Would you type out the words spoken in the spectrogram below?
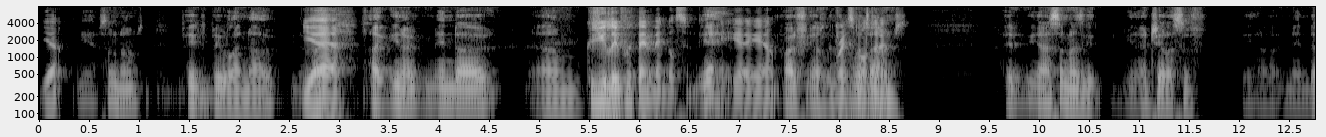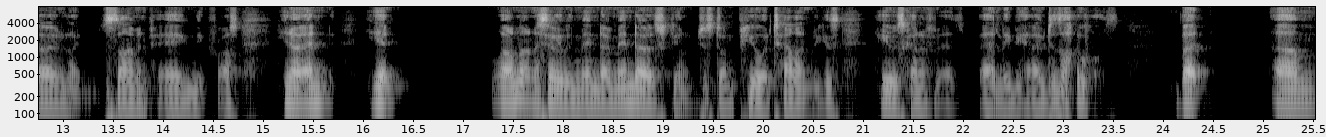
Yeah. yeah, sometimes Pe- people I know. You know Yeah. like you know Mendo. Um, Because you live with Ben Mendelsohn. Yeah. Yeah, yeah. quite a few, Reece couple of times. It, you know, sometimes I get you know jealous of you know like Mendo, like Simon Pegg, Nick Frost. you know, and yet, well, not necessarily with Mendo. Mendo's you know, just on pure talent because he was kind of as badly behaved as I was. But um,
